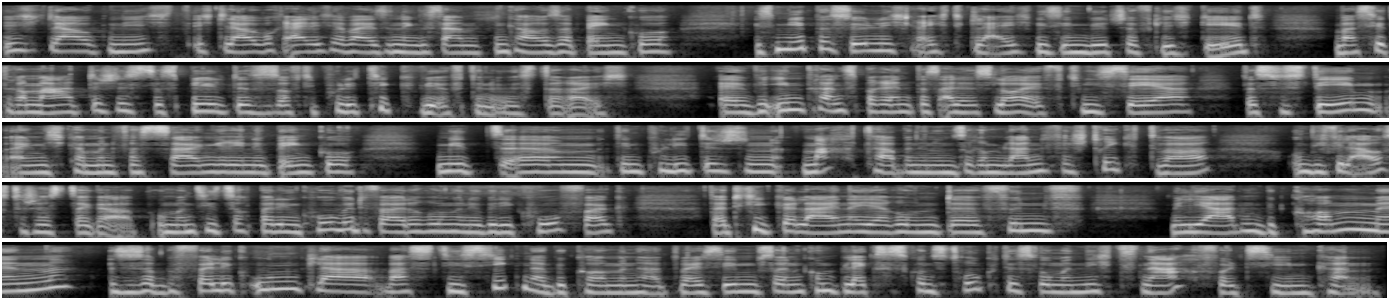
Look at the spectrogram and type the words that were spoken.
Ich glaube nicht. Ich glaube auch ehrlicherweise in den gesamten Causa Benko ist mir persönlich recht gleich, wie es ihm wirtschaftlich geht. Was hier dramatisch ist, das Bild, das es auf die Politik wirft in Österreich. Äh, wie intransparent das alles läuft, wie sehr das System, eigentlich kann man fast sagen, Irene Benko, mit ähm, den politischen Machthabern in unserem Land verstrickt war und wie viel Austausch es da gab. Und man sieht es auch bei den Covid-Förderungen über die KOFAG. Da hat Kika Leiner ja rund äh, fünf Milliarden bekommen. Es ist aber völlig unklar, was die Signa bekommen hat, weil es eben so ein komplexes Konstrukt ist, wo man nichts nachvollziehen kann.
